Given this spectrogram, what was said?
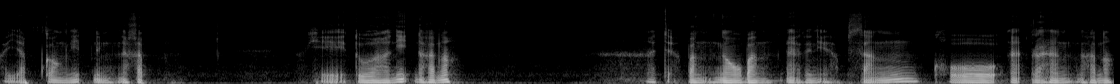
ขยับกล้องนิดหนึ่งนะครับ โอเค ตัวนี้นะครับเนาะ อาจจะบังเงาบังอ่าตัวนี้ครับ สังโฆอะระหังนะครับเนาะ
